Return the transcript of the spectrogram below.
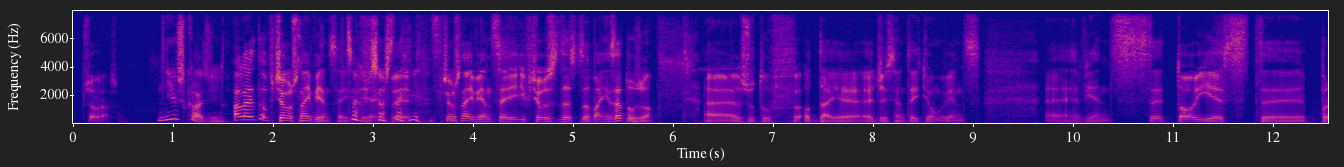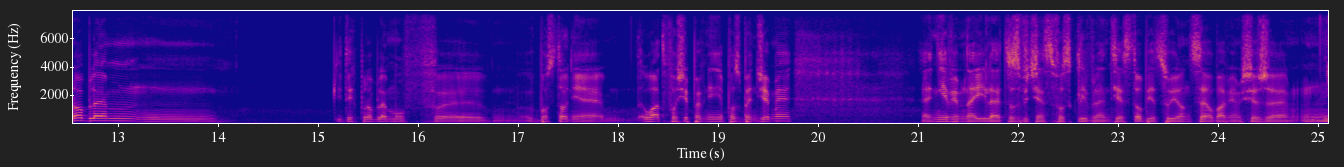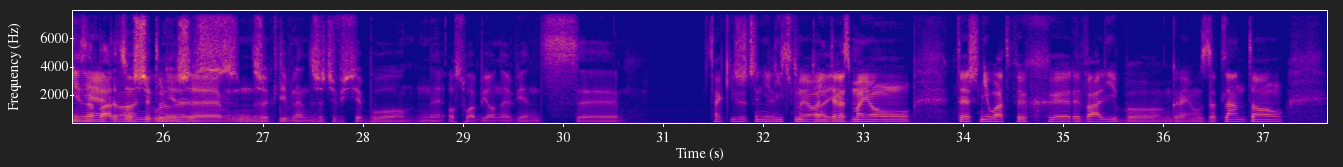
przepraszam. Nie szkodzi. Ale to wciąż najwięcej. To wciąż, najwięcej. wciąż najwięcej i wciąż zdecydowanie za dużo e, rzutów oddaje Jason Tatum, więc, e, więc to jest e, problem. Mm, I tych problemów e, w Bostonie łatwo się pewnie nie pozbędziemy. Nie wiem na ile to zwycięstwo z Cleveland jest obiecujące. Obawiam się, że nie, nie za bardzo, szczególnie, że, że Cleveland rzeczywiście było mm, osłabione, więc. E, Takich rzeczy nie liczmy. Tutaj... Oni teraz mają też niełatwych e, rywali, bo grają z Atlantą,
